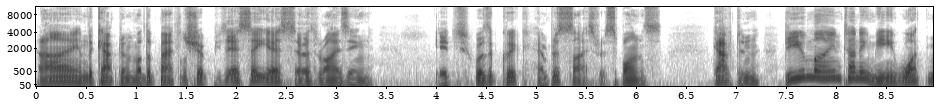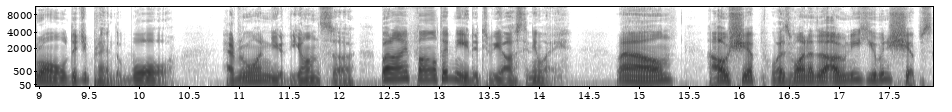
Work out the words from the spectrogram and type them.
and I am the captain of the battleship SAS Earth Rising. It was a quick and precise response. Captain, do you mind telling me what role did you play in the war? Everyone knew the answer, but I felt it needed to be asked anyway. Well, our ship was one of the only human ships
